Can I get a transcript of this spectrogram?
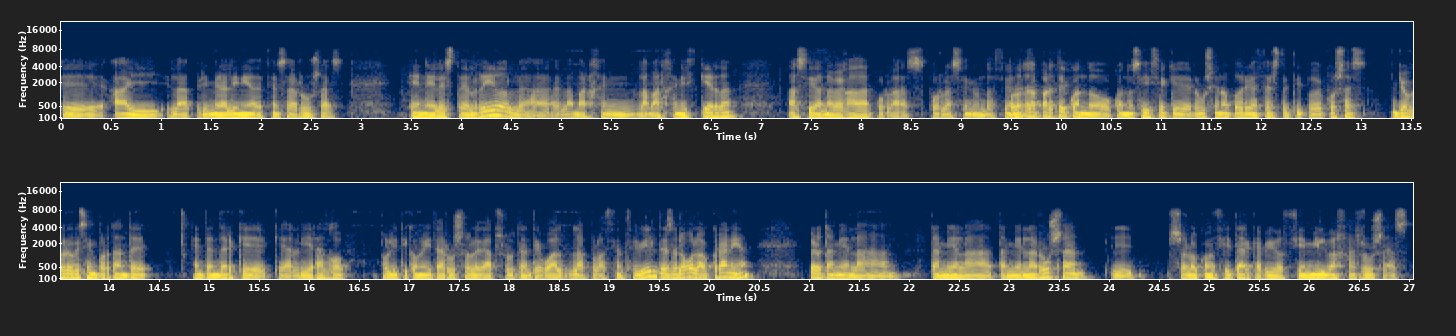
eh, hay la primera línea de defensa rusas en el este del río, la, margen, la margen izquierda, ha sido navegada por las, por las inundaciones. Por otra parte, cuando, cuando se dice que Rusia no podría hacer este tipo de cosas, yo creo que es importante entender que, que al liderazgo político-militar ruso le da absolutamente igual la población civil, desde luego la Ucrania, pero también la, también la, también la rusa, y solo con citar que ha habido 100.000 bajas rusas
